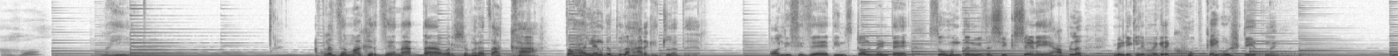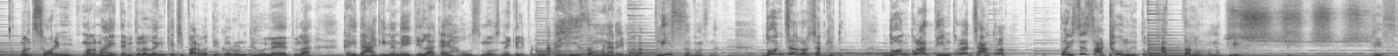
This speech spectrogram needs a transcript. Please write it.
अहो. नाही आपला जमा खर्च आहे ना आता वर्षभराचा अख्खा. तो हालेल का तुला हार घेतला तर. पॉलिसीज आहेत इन्स्टॉलमेंट आहे सोहम तन्वीचं शिक्षण आहे. आपलं मेडिक्लेम वगैरे खूप काही गोष्टी आहेत ना मला सॉरी मला माहिती आहे मी तुला लंकेची पार्वती करून ठेवलंय. तुला काही दागिनं नाही केला काही हाऊसमोज नाही केली पण नाही जमणार आहे मला. प्लीज समज ना. दोन चार वर्षात घेतो. दोन तोळा तीन तोळा चार तोळा पैसे साठवून घेतो आत्ता नको ना. प्लीज प्लीज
